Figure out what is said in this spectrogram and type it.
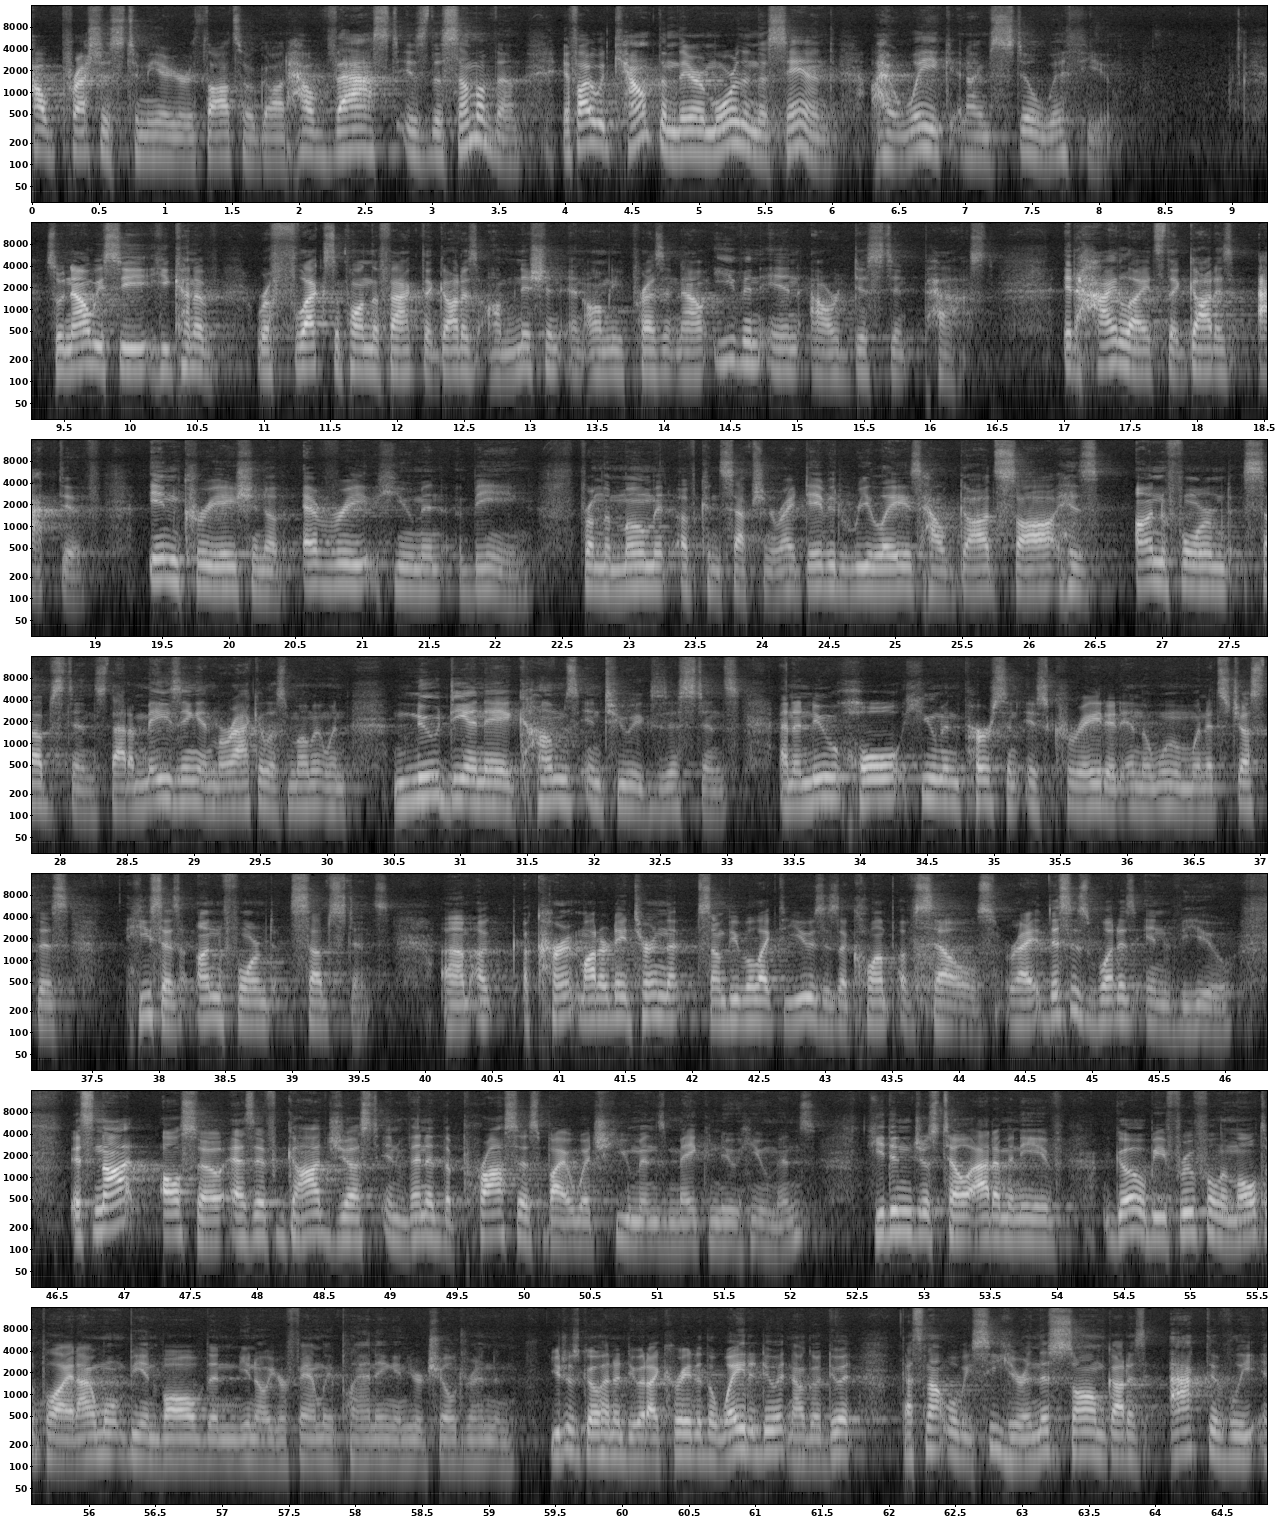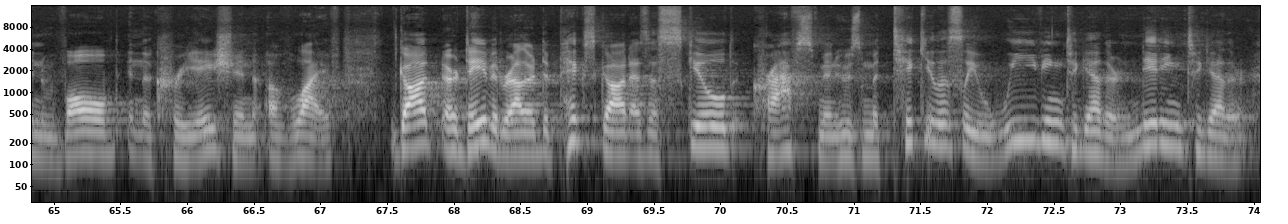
How precious to me are your thoughts, O God. How vast is the sum of them. If I would count them, they are more than the sand. I awake and I'm still with you. So now we see he kind of reflects upon the fact that God is omniscient and omnipresent now, even in our distant past. It highlights that God is active in creation of every human being from the moment of conception, right? David relays how God saw his unformed substance, that amazing and miraculous moment when new DNA comes into existence and a new whole human person is created in the womb when it's just this, he says, unformed substance. Um, a, a, current modern day term that some people like to use is a clump of cells, right? This is what is in view. It's not also as if God just invented the process by which humans make new humans. He didn't just tell Adam and Eve, go be fruitful and multiply, and I won't be involved in you know, your family planning and your children, and you just go ahead and do it. I created the way to do it, now go do it. That's not what we see here. In this psalm, God is actively involved in the creation of life. God, or David rather, depicts God as a skilled craftsman who's meticulously weaving together, knitting together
